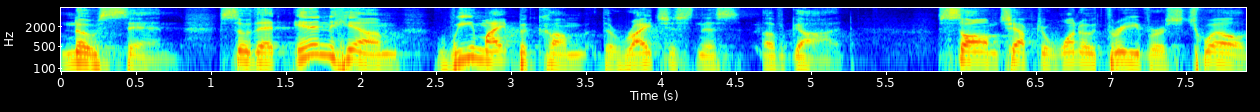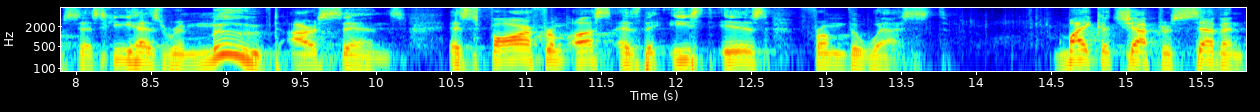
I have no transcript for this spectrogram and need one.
no sin, so that in him we might become the righteousness of God. Psalm chapter 103, verse 12 says, He has removed our sins as far from us as the east is from the west. Micah chapter 7,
